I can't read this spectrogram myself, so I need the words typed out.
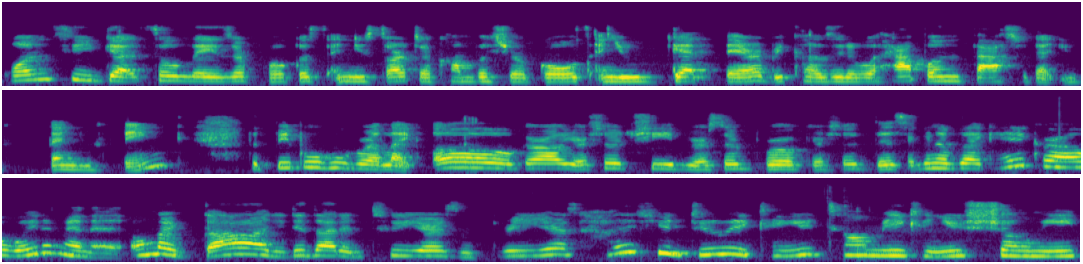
once you get so laser focused and you start to accomplish your goals and you get there because it will happen faster than you than you think, the people who were like, "Oh, girl, you're so cheap, you're so broke, you're so this," are gonna be like, "Hey, girl, wait a minute. Oh my God, you did that in two years and three years. How did you do it? Can you tell me? Can you show me?"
